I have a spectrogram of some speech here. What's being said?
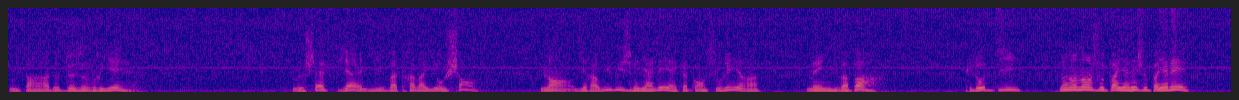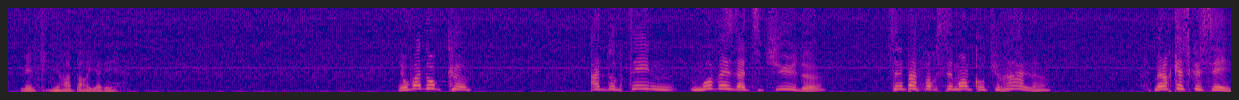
Il parlera de deux ouvriers le chef vient et dit va travailler au champ. L'un dira oui, oui, je vais y aller avec un grand sourire, mais il n'y va pas. Puis l'autre dit non, non, non, je ne veux pas y aller, je ne veux pas y aller. Mais il finira par y aller. Et on voit donc que adopter une mauvaise attitude, ce n'est pas forcément quand tu râles. Mais alors qu'est-ce que c'est?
